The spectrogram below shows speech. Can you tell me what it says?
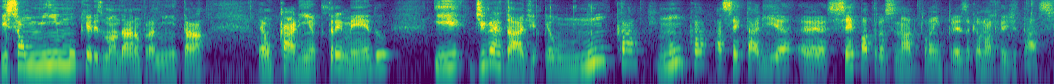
Isso é um mimo que eles mandaram pra mim, tá? É um carinho tremendo. E de verdade, eu nunca, nunca aceitaria é, ser patrocinado por uma empresa que eu não acreditasse.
